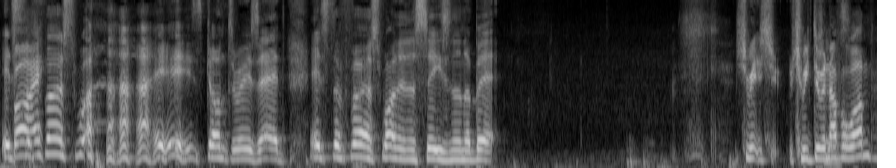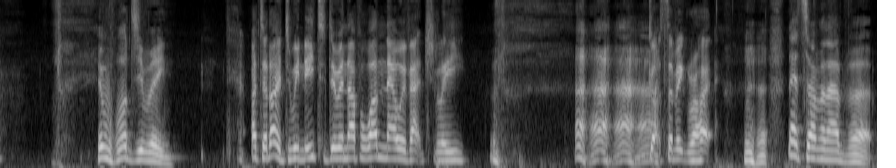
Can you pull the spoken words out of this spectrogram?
It's Bye. the first one. it's gone to his head. It's the first one in a season and a bit. Should we? Should, should we do another one? what do you mean? I don't know. Do we need to do another one now? We've actually got something right. Let's have an advert.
